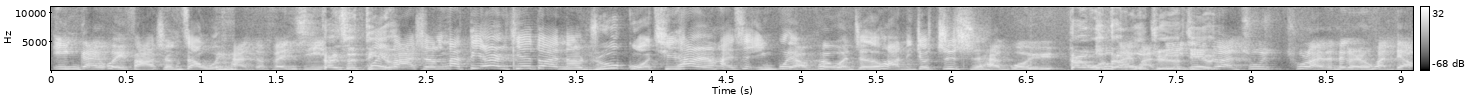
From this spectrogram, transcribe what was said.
应该会发生。赵伟汉的分析，但是会发生。那第二阶段呢？如果其他人还是赢不了柯文哲的话，你就支持韩国瑜，但我但我觉得第一阶段出出来的那个人换掉。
